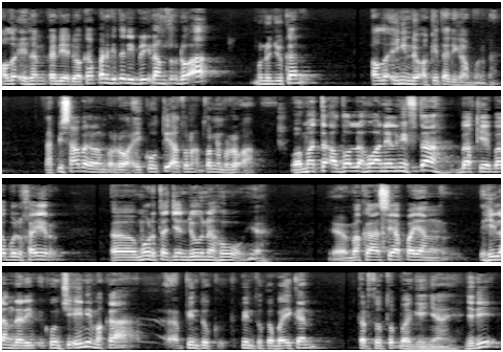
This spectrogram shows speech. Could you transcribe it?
Allah ilhamkan dia doa. Kapan kita diberi ilham untuk doa? Menunjukkan Allah ingin doa kita dikabulkan. Tapi sabar dalam berdoa, ikuti aturan-aturan berdoa. Wa mata adallahu anil miftah, baqiya babul khair uh, murtajan dunahu ya. ya. Maka siapa yang hilang dari kunci ini maka uh, pintu pintu kebaikan tertutup baginya. Jadi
